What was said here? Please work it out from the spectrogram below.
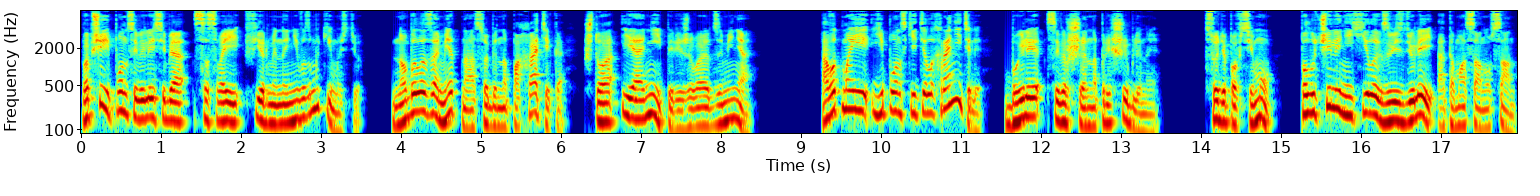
Вообще японцы вели себя со своей фирменной невозмутимостью, но было заметно, особенно по Хатика, что и они переживают за меня. А вот мои японские телохранители были совершенно пришибленные. Судя по всему, получили нехилых звездюлей от Амасану-сан.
